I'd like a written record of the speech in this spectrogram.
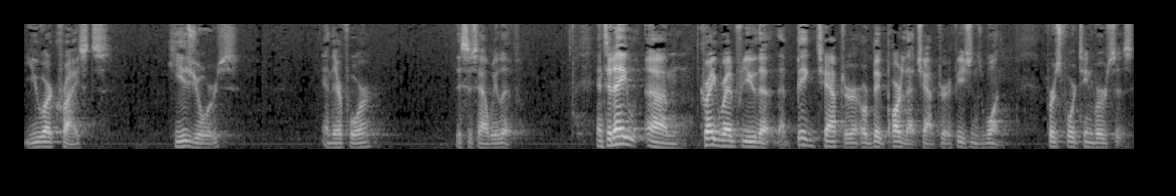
you are Christ's, He is yours, and therefore, this is how we live. And today, um, Craig read for you that, that big chapter, or big part of that chapter, Ephesians 1, first 14 verses.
